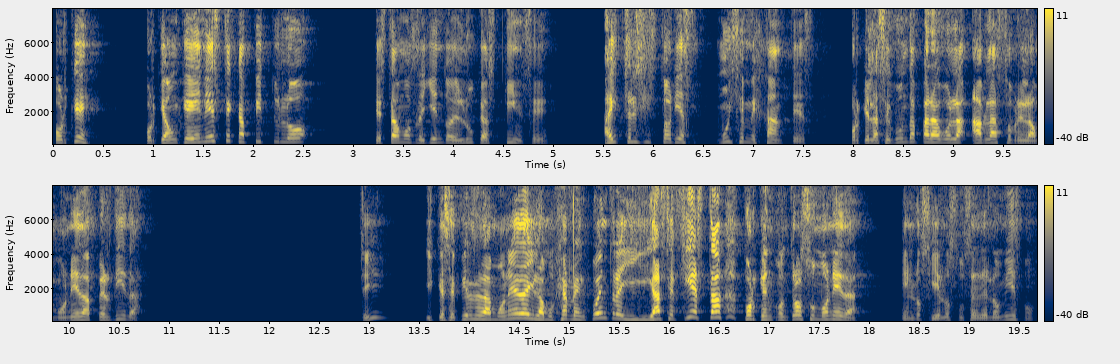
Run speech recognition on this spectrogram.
¿Por qué? Porque aunque en este capítulo que estamos leyendo de Lucas 15 hay tres historias muy semejantes, porque la segunda parábola habla sobre la moneda perdida. ¿Sí? Y que se pierde la moneda y la mujer la encuentra y hace fiesta porque encontró su moneda. En los cielos sucede lo mismo.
